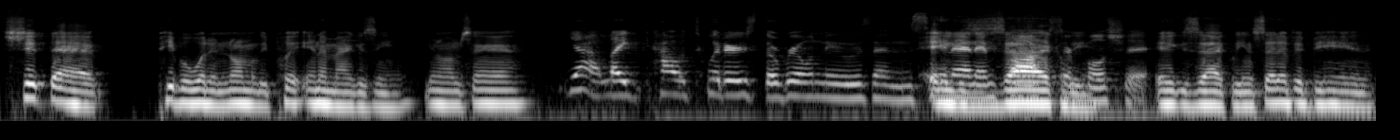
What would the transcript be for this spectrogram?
shit that people wouldn't normally put in a magazine. You know what I'm saying? yeah, like how Twitter's the real news and CNN and Fox are bullshit. Exactly. Instead of it being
